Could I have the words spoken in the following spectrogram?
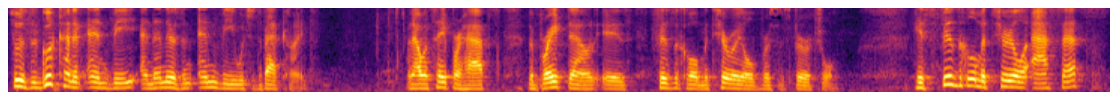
So there's a good kind of envy, and then there's an envy which is a bad kind. And I would say perhaps the breakdown is physical, material versus spiritual. His physical, material assets,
